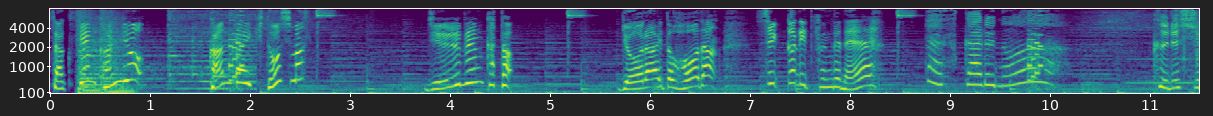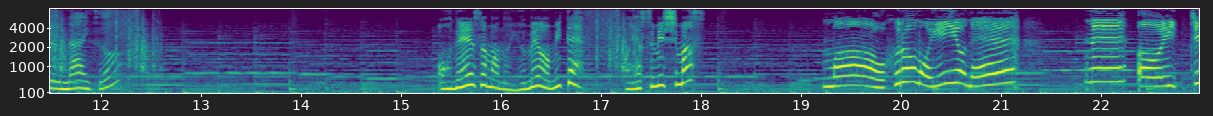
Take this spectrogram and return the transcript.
作戦完了。艦隊祈祷します。十分かと。魚雷と砲弾、しっかり積んでね。助かるの苦しゅうないぞ。お姉様の夢を見てお休みしますまあ、お風呂もいいよね。ねえ、おいち。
